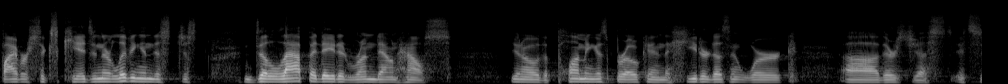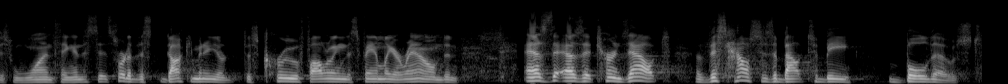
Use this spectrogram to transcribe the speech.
five or six kids, and they're living in this just dilapidated, rundown house you know, the plumbing is broken, the heater doesn't work. Uh, there's just, it's just one thing. And this is sort of this documentary, you know, this crew following this family around. And as, the, as it turns out, this house is about to be bulldozed.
